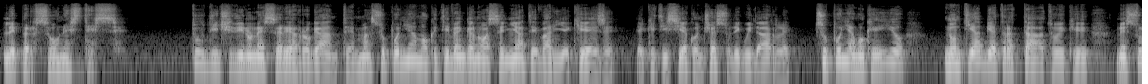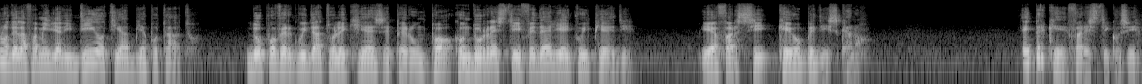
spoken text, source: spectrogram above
le persone stesse. Tu dici di non essere arrogante, ma supponiamo che ti vengano assegnate varie chiese e che ti sia concesso di guidarle. Supponiamo che io non ti abbia trattato e che nessuno della famiglia di Dio ti abbia potato. Dopo aver guidato le chiese per un po', condurresti i fedeli ai tuoi piedi e a far sì che obbediscano. E perché faresti così?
